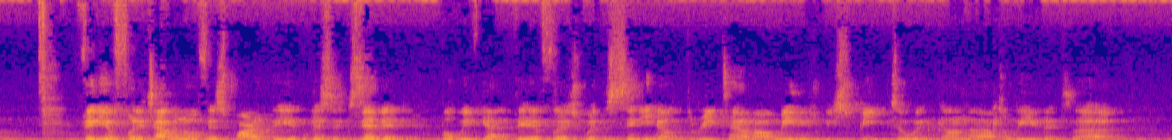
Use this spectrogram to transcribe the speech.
video footage. I don't know if it's part of the, this exhibit, but we've got video footage where the city held three town hall meetings. We speak to it on, uh, I believe it's, uh,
